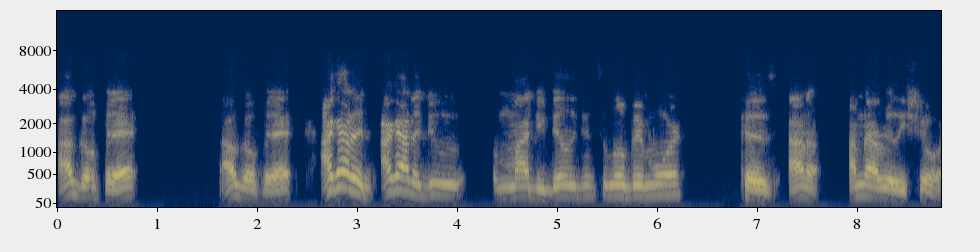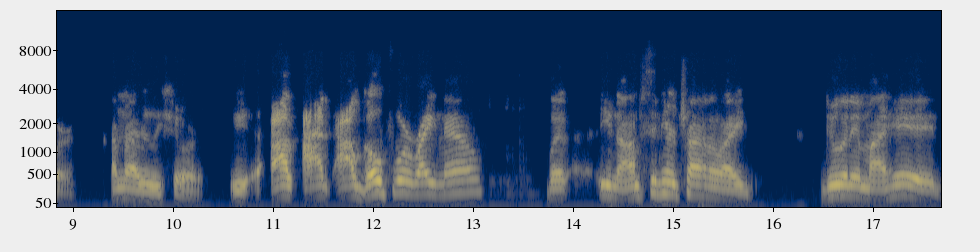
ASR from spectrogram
I'll go for that. I'll go for that. I gotta I gotta do my due diligence a little bit more because I don't I'm not really sure. I'm not really sure. I I I'll go for it right now, but you know, I'm sitting here trying to like do it in my head,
